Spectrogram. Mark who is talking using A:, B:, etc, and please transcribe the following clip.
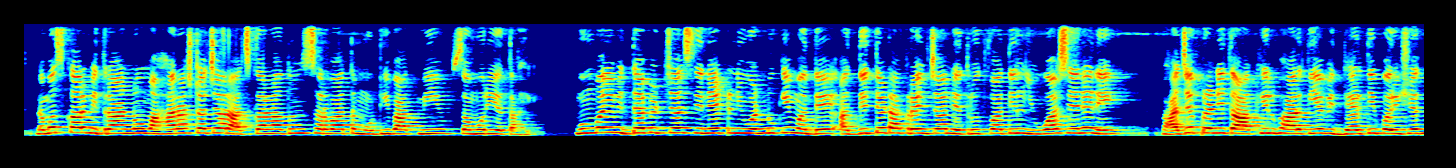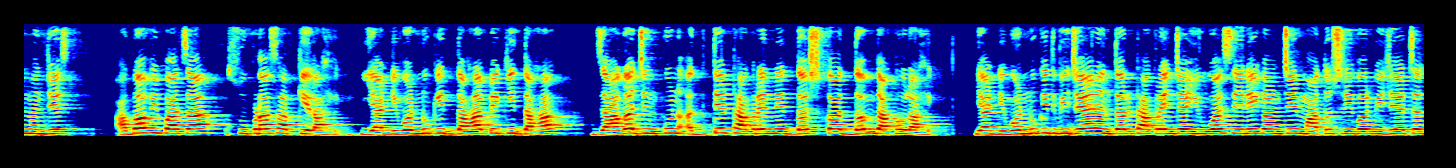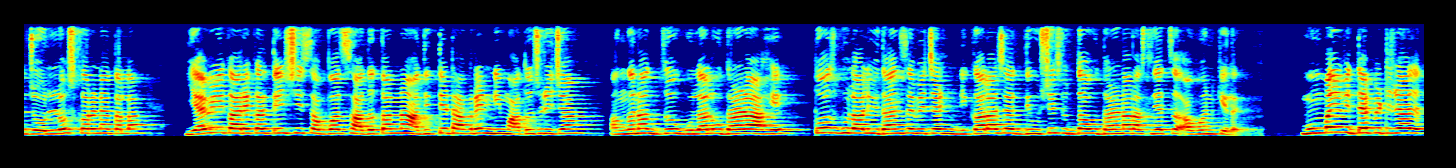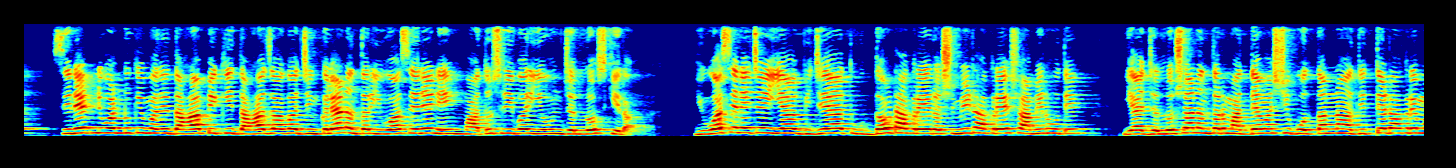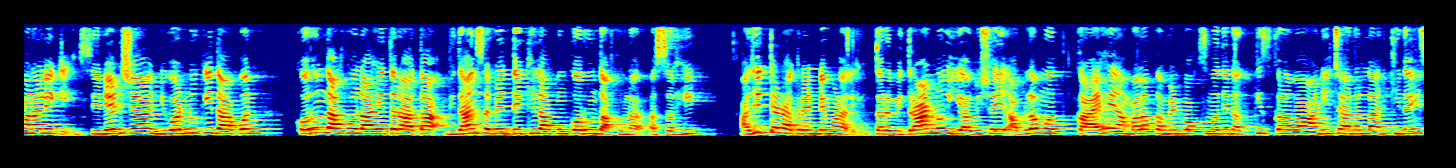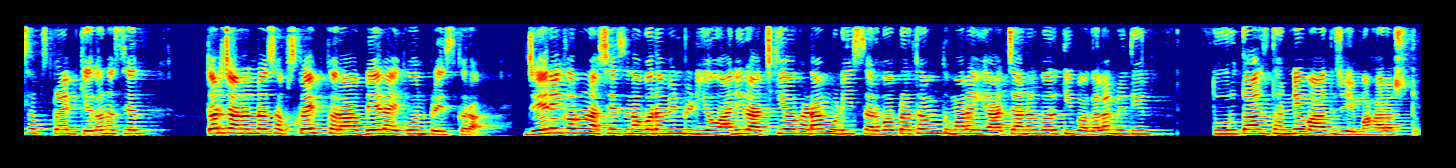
A: नमस्कार मित्रांनो महाराष्ट्राच्या राजकारणातून सर्वात मोठी बातमी समोर येत आहे. मुंबई विद्यापीठच्या सिनेट निवडणुकीमध्ये आदित्य ठाकरेंच्या नेतृत्वातील युवा सेनेने भाजपप्रणित अखिल भारतीय विद्यार्थी परिषद म्हणजेच अभाविपाचा सुपडा साफ केला आहे. या निवडणुकीत दहापैकी दहा जागा जिंकून आदित्य ठाकरेंनी दशका दम दाखवला आहे. या निवडणुकीत विजयानंतर ठाकरेंच्या युवा सैनिकांचे मातोश्रीवर विजयाचा जोल्लोष करण्यात आला. यावेळी कार्यकर्त्यांशी संवाद साधताना आदित्य ठाकरेंनी मातोश्रीच्या अंगणात जो गुलाल उधळला आहे तोच गुलाल विधानसभेच्या निकालाच्या दिवशी सुद्धा उधळणार असल्याचं आवाहन केलंय. मुंबई विद्यापीठाच्या सिनेट निवडणुकीमध्ये दहापैकी दहा जागा जिंकल्यानंतर युवासेनेने मातोश्रीवर येऊन जल्लोष केला. युवासेनेच्या या विजयात उद्धव ठाकरे रश्मी ठाकरे सामील होते. या जल्लोषानंतर माध्यमाशी बोलताना आदित्य ठाकरे म्हणाले की सिनेटच्या निवडणुकीत आपण करून दाखवलं आहे तर आता विधानसभेत देखील आपण करून दाखवणार असंही आदित्य ठाकरेंनी म्हणाले. तर मित्रांनो याविषयी आपलं मत काय आहे आम्हाला कमेंट बॉक्समध्ये नक्कीच कळवा आणि चॅनलला आणखीनही सबस्क्राईब केलं नसेल तर चॅनलला सबस्क्राईब करा बेल आयकॉन प्रेस करा. जेणेकरून असेच नवनवीन व्हिडिओ आणि राजकीय घडामोडी सर्वप्रथम तुम्हाला या चॅनलवरती बघायला मिळतील. तूर्तास धन्यवाद. जय महाराष्ट्र.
